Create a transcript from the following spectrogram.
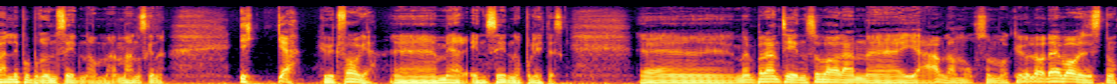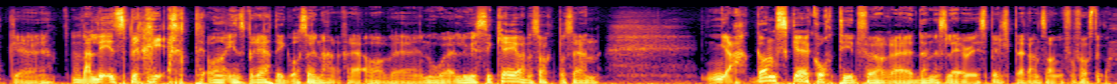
veldig på brunnsiden av menneskene. Ikke hudfarge, eh, mer innsiden og politisk. Men på den tiden så var den jævla morsom og kul, og det var visstnok veldig inspirert, og inspirert i gåseøynene her, av noe Louis C.K. hadde sagt på scenen ja, ganske kort tid før Dennis Leary spilte den sangen for første gang.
